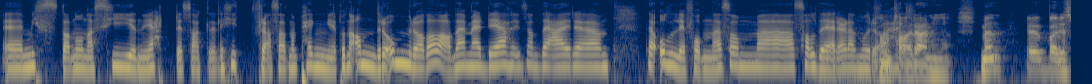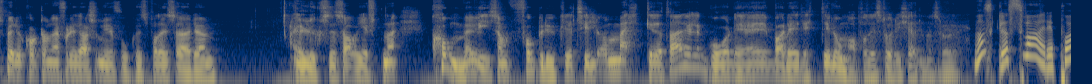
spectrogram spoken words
eh, mista noen av sine hjertesaker eller hitt fra seg noen penger på noen andre områder. Da. Det er mer det. Det er, det er oljefondet som uh, salderer den moroa her. Som tar regninga. Men eh, bare spørre kort om det, fordi det er så mye fokus på disse her, eh, luksusavgiftene. Kommer vi som forbrukere til å merke dette her, eller går det bare rett i lomma på de store kjedene, tror du? Vanskelig å svare på.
